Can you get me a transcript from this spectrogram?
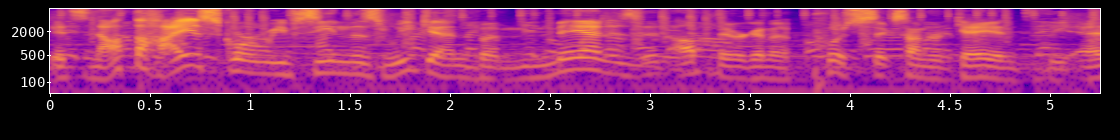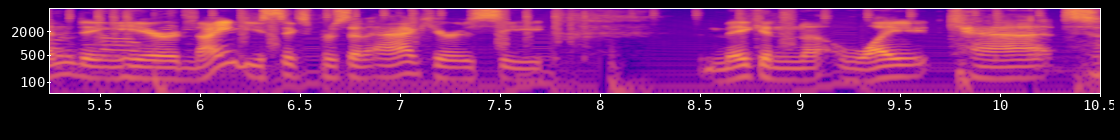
It's not the highest score we've seen this weekend, but man, is it up there. Going to push 600k into the ending here. 96% accuracy, making White Cat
